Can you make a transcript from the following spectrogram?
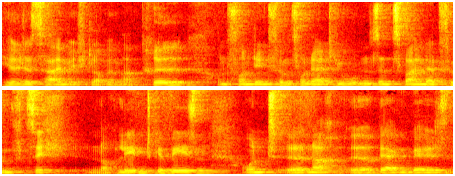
Hildesheim, ich glaube im April. Und von den 500 Juden sind 250 noch lebend gewesen und äh, nach äh, Bergen-Belsen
